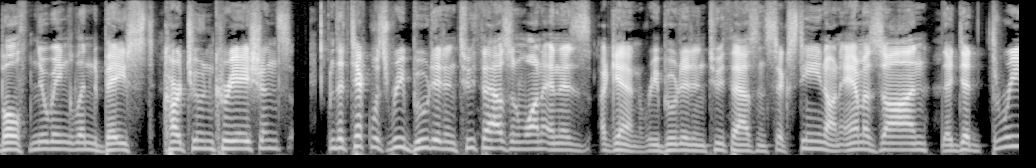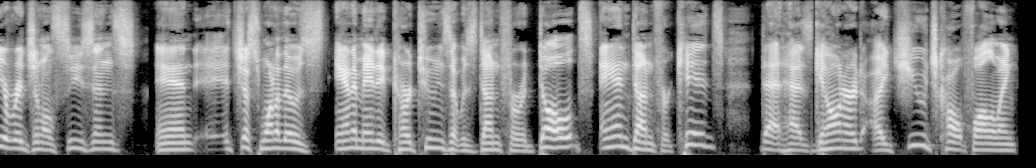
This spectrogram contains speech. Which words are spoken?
both New England based cartoon creations. The Tick was rebooted in 2001 and is again rebooted in 2016 on Amazon. They did three original seasons. And it's just one of those animated cartoons that was done for adults and done for kids that has garnered a huge cult following,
